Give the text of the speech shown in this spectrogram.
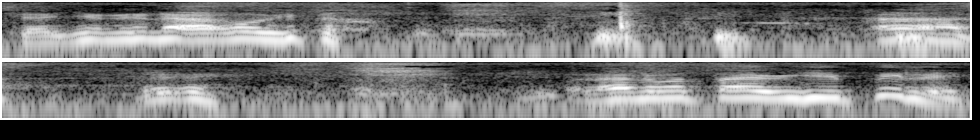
Sa inyo ninakaw ito. ah, eh, wala naman tayong hipil eh.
